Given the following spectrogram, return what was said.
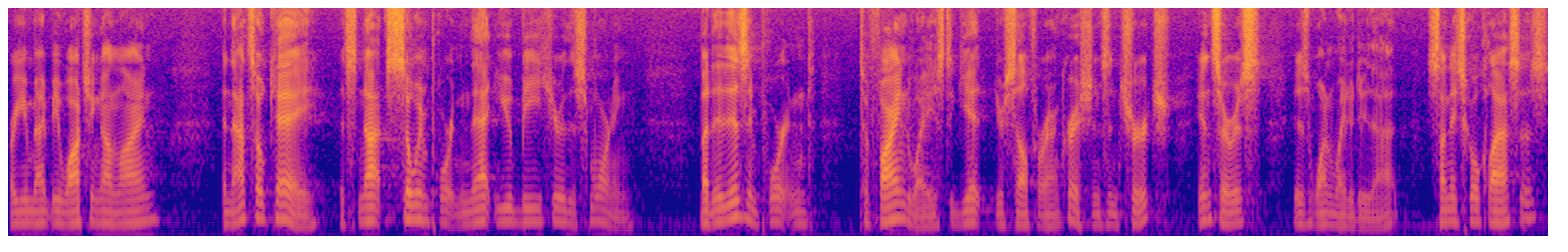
or you might be watching online, and that's okay. It's not so important that you be here this morning, but it is important to find ways to get yourself around Christians. And church, in service, is one way to do that. Sunday school classes,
